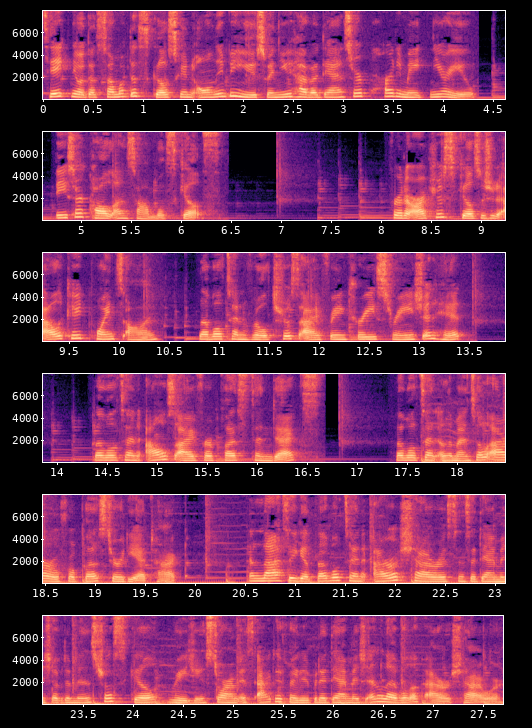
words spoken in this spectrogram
Take note that some of the skills can only be used when you have a dancer party mate near you. These are called ensemble skills. For the archer skills, you should allocate points on level 10 Vulture's Eye for increased range and hit, level 10 Owl's Eye for plus 10 dex, level 10 Elemental Arrow for plus 30 attack, and lastly get level 10 Arrow Shower since the damage of the Minstrel skill, Raging Storm, is activated by the damage and level of Arrow Shower.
